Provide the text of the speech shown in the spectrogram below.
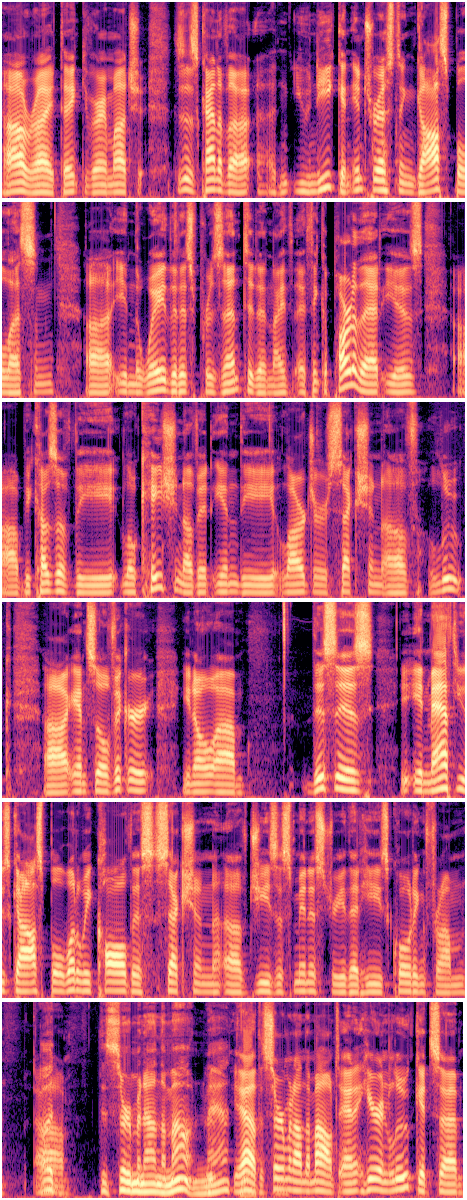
All right, thank you very much. This is kind of a, a unique and interesting gospel lesson uh, in the way that it's presented, and I, I think a part of that is uh, because of the location of it in the larger section of Luke. Uh, and so, Vicar, you know. Um, this is in Matthew's gospel. What do we call this section of Jesus' ministry that he's quoting from? Uh, the Sermon on the Mount, Matt. Yeah, the Sermon on the Mount. And here in Luke, it's a,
